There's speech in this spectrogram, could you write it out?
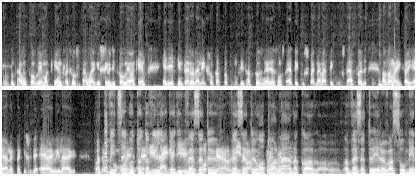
hosszú távú problémaként, vagy hosszú távú egészségügyi problémaként. Egyébként erről elég sokat szoktunk vitatkozni, hogy ez most etikus vagy nem etikus. Tehát, hogy az amerikai elnöknek is ugye elvileg Hát ne viccelj, ott a világ egyik vezető, kell, vezető hatalmának a, a vezetőjéről van szó. Miért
